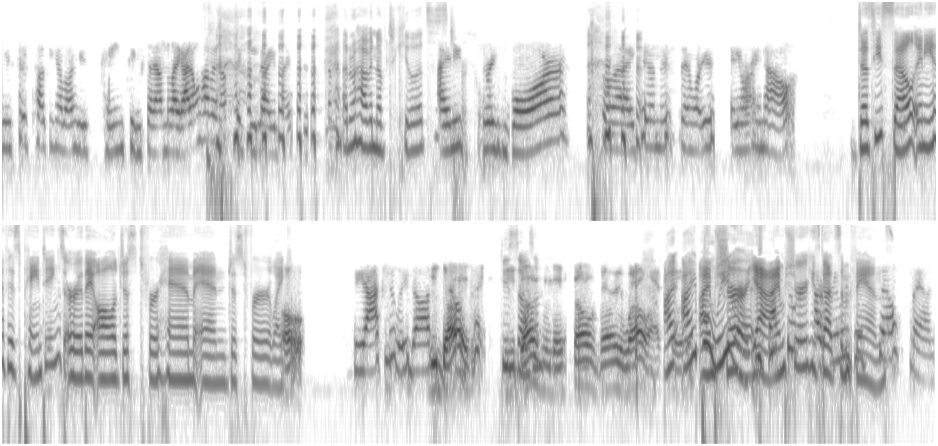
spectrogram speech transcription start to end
He starts talking about his paintings, and I'm like, I don't have enough tequila in my system. I don't have enough tequila. That's I need to drink more so that I can understand what you're saying right now. Does he sell any of his paintings or are they all just for him and just for like oh, He actually does. he does. He He, sells does, them? and they sell very well. I Actually, I I'm sure. it. Yeah, I'm sure he's a got really some fans. Salesman.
